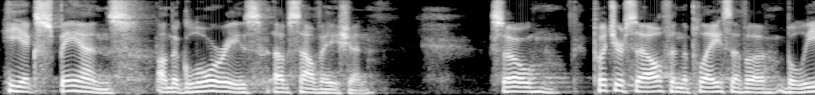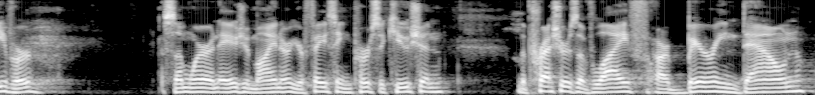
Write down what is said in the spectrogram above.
he expands on the glories of salvation. So put yourself in the place of a believer somewhere in Asia Minor. You're facing persecution. The pressures of life are bearing down,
